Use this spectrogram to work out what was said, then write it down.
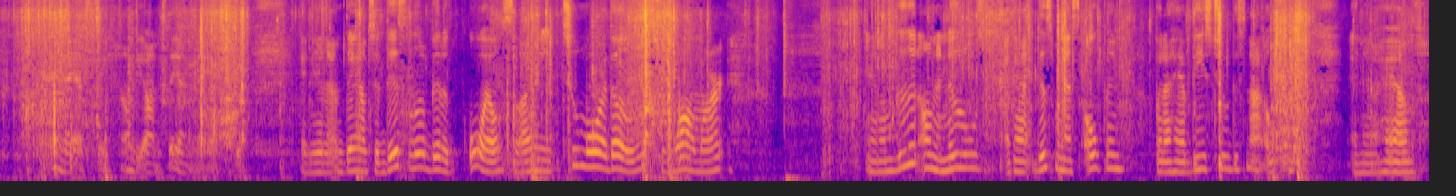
They're nasty. I'll be honest they are nasty. And then I'm down to this little bit of oil so I need two more of those from Walmart. And I'm good on the noodles. I got this one that's open but I have these two that's not open. And then I have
